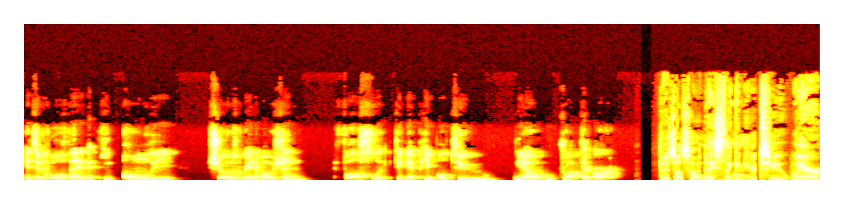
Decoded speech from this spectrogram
it's a cool thing that he only shows great emotion falsely to get people to you know drop their guard there's also a nice thing in here too where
